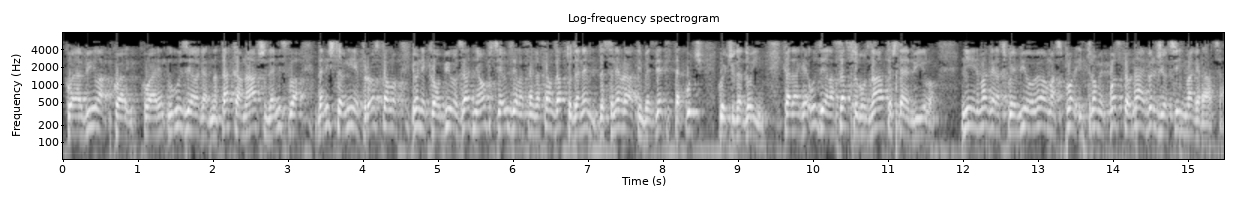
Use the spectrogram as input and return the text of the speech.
koja je bila koja, koja je uzela ga na takav način da je mislila da ništa nije prostalo i on je kao bio zadnja opcija, uzela sam ga samo zato da, ne, da se ne vratim bez djeteta kući koji ću da dojim. Kada ga je uzela sa sobom, znate šta je bilo? Njen magarac koji je bio veoma spor i trom je postao najbrži od svih magaraca.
